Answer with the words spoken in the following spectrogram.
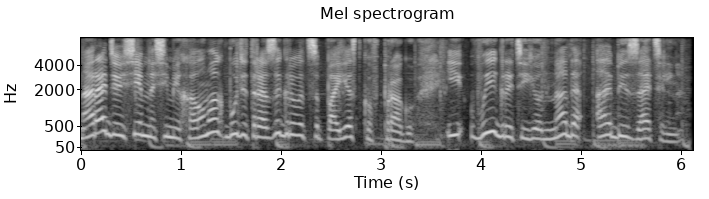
на радио 7 на семи холмах будет разыгрываться поездка в Прагу. И выиграть ее надо обязательно –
